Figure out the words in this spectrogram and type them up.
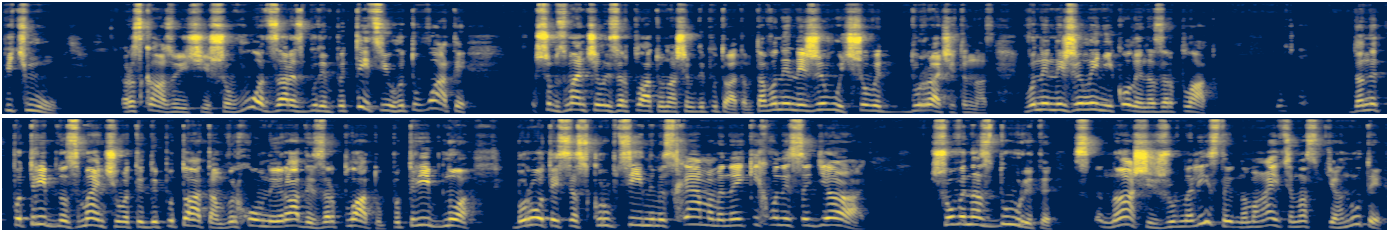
пітьму, розказуючи, що от зараз будемо петицію готувати щоб зменшили зарплату нашим депутатам. Та вони не живуть, що ви дурачите нас. Вони не жили ніколи на зарплату. Да не потрібно зменшувати депутатам Верховної Ради зарплату. Потрібно боротися з корупційними схемами, на яких вони сидять. Що ви нас дурите? Наші журналісти намагаються нас втягнути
